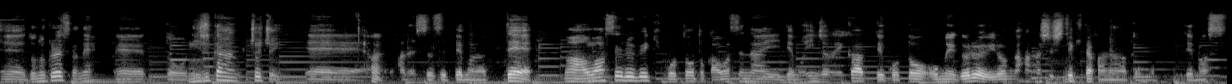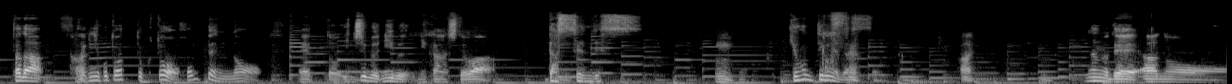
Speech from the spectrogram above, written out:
えーどのくらいですかね。えーっと、ん2時間ちょいちょい、えーはいお話しさせてもらって、まあ、合わせるべきこととか合わせないでもいいんじゃないかっていうことをめぐるいろんな話してきたかなと思ってます。ただ、はい先に断っておくと、本編の、えっと、一部、二部に関しては、脱線です。うん。基本的には脱線。はいうん。なので、あのー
